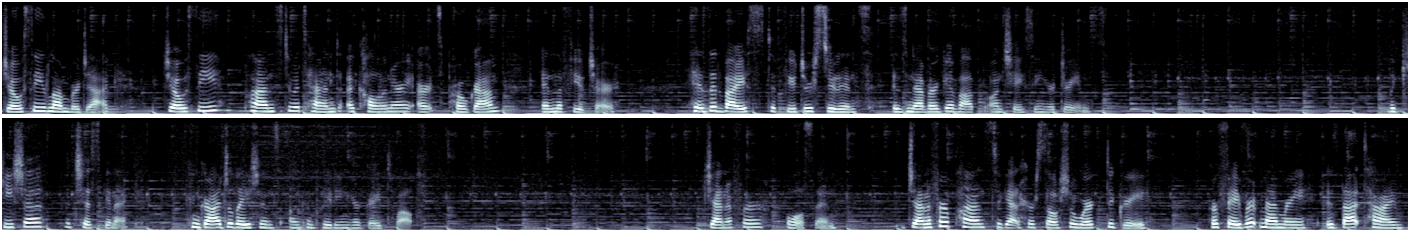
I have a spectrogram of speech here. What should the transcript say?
Josie Lumberjack. Josie plans to attend a culinary arts program in the future. His advice to future students is never give up on chasing your dreams. Lakeisha Machiskinek. Congratulations on completing your grade 12. Jennifer Olson. Jennifer plans to get her social work degree. Her favorite memory is that time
